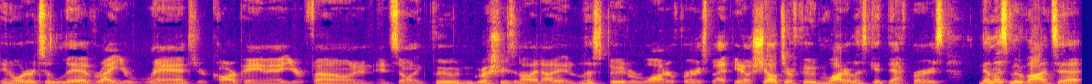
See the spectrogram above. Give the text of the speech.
in order to live, right? Your rent, your car payment, your phone, and, and so on, like food and groceries and all that. Not list food or water first, but you know, shelter, food, and water. Let's get that first. Then let's move on to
